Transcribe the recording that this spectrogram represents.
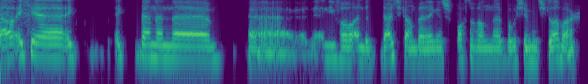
nou, ik, ik, ik ben een, in ieder geval aan de Duitse kant ben ik een sporter van Borussia Mönchengladbach.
